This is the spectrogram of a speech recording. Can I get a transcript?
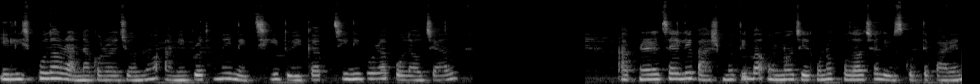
ইলিশ পোলাও রান্না করার জন্য আমি প্রথমেই নিচ্ছি দুই কাপ চিনি গুঁড়া পোলাও চাল। আপনারা চাইলে বাসমতি বা অন্য যে কোনো পোলাও চাল ইউজ করতে পারেন।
